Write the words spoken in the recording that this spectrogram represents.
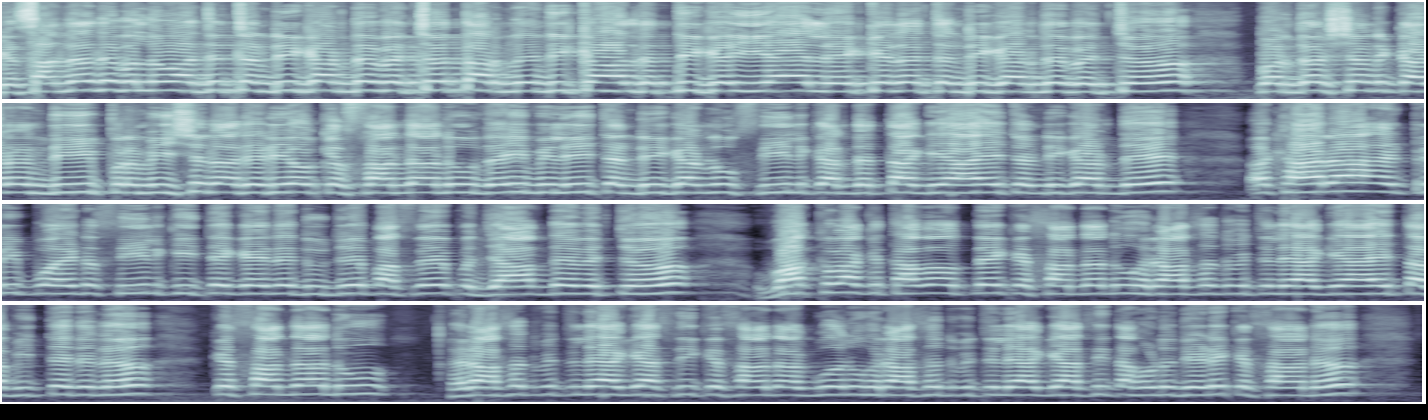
ਕਿਸਾਨਾਂ ਦੇ ਵੱਲੋਂ ਅੱਜ ਚੰਡੀਗੜ੍ਹ ਦੇ ਵਿੱਚ ਧਰਨੇ ਦੀ ਕਾਲ ਦਿੱਤੀ ਗਈ ਹੈ, ਲੇਕਿਨ ਚੰਡੀਗੜ੍ਹ ਦੇ ਵਿੱਚ ਪ੍ਰਦਰਸ਼ਨ ਕਰਨ ਦੀ ਪਰਮਿਸ਼ਨ ਆ ਜਿਹੜੀ ਉਹ ਕਿਸਾਨਾਂ ਨੂੰ ਨਹੀਂ ਮਿਲੀ। ਚੰਡੀਗੜ੍ਹ ਨੂੰ ਸੀਲ ਕਰ ਦਿੱਤਾ ਗਿਆ ਹੈ। ਚੰਡੀਗੜ੍ਹ ਦੇ 18 ਐਂਟਰੀ ਪੁਆਇੰਟ ਸੀਲ ਕੀਤੇ ਗਏ ਨੇ। ਦੂਜੇ ਪਾਸੇ ਪੰਜਾਬ ਦੇ ਵਿੱਚ ਵੱਖ-ਵੱਖ ਥਾਵਾਂ ਉੱਤੇ ਕਿਸਾਨਾਂ ਨੂੰ ਹਿਰਾਸਤ ਵਿੱਚ ਲਿਆ ਗਿਆ ਹੈ। ਤਾਂ ਬੀਤੇ ਦਿਨ ਕਿਸਾਨਾਂ ਨੂੰ ਹਿਰਾਸਤ ਵਿੱਚ ਲਿਆ ਗਿਆ ਸੀ, ਕਿਸਾਨ ਆਗੂਆਂ ਨੂੰ ਹਿਰਾਸਤ ਵਿੱਚ ਲਿਆ ਗਿਆ ਸੀ। ਤਾਂ ਹੁਣ ਜਿਹੜੇ ਕਿਸਾਨ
